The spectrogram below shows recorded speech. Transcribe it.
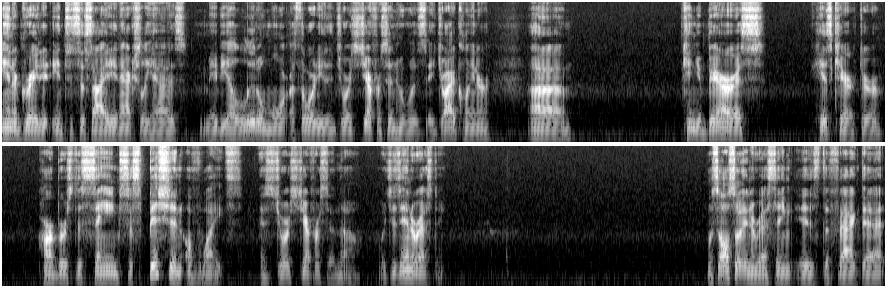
integrated into society and actually has maybe a little more authority than George Jefferson, who was a dry cleaner. Uh, Kenya Barris, his character, harbors the same suspicion of whites as George Jefferson, though, which is interesting. What's also interesting is the fact that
